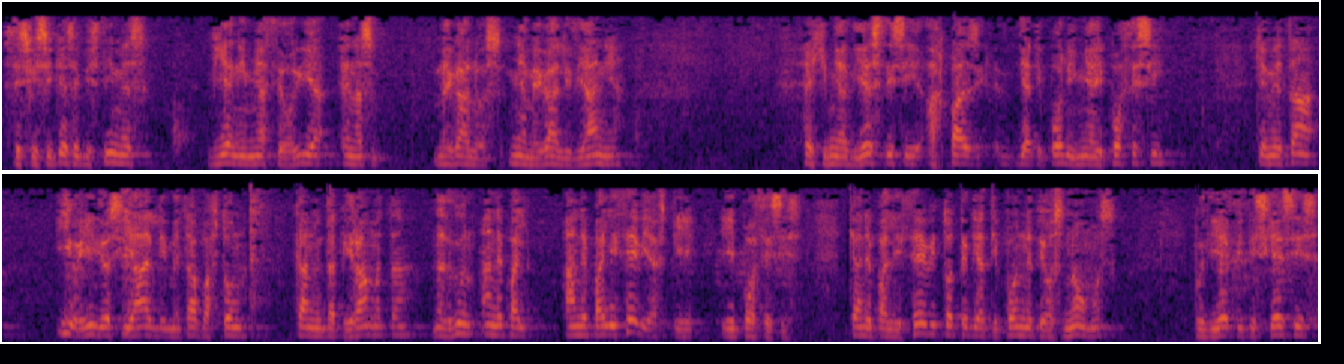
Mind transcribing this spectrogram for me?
στις φυσικές επιστήμες βγαίνει μια θεωρία ένας μεγάλος, μια μεγάλη διάνοια έχει μια διέστηση αρπάζει, διατυπώνει μια υπόθεση και μετά ή ο ίδιος ή άλλοι μετά από αυτόν κάνουν τα πειράματα να δουν αν, επαληθεύει αυτή η υπόθεση και αν επαληθεύει τότε διατυπώνεται ως νόμος που διέπει τις σχέσεις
